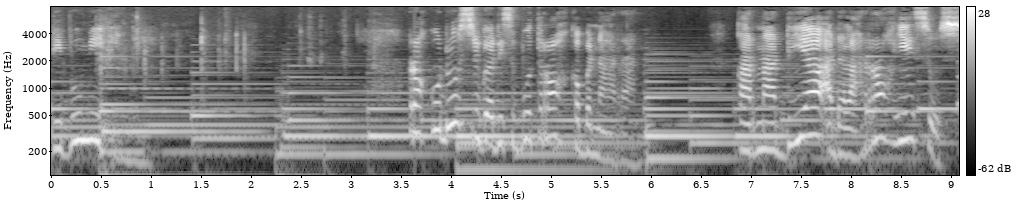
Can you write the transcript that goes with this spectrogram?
di bumi ini. Roh Kudus juga disebut roh kebenaran. Karena dia adalah roh Yesus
